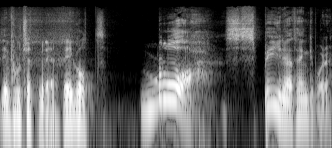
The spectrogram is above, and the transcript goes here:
det fortsätt med det. Det är gott. Blå! Spy när jag tänker på det.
